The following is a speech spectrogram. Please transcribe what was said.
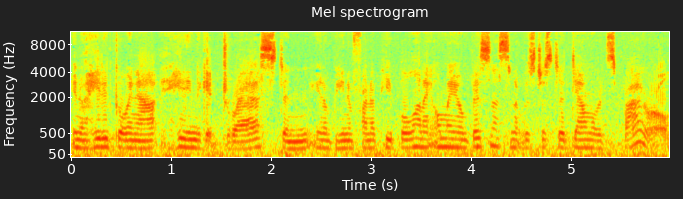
You know, hated going out, hating to get dressed and, you know, being in front of people. And I own my own business, and it was just a downward spiral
